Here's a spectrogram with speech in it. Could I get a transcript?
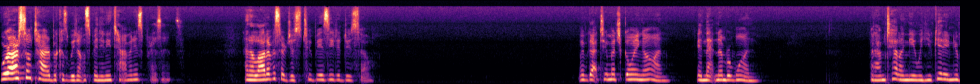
We are so tired because we don't spend any time in His presence. And a lot of us are just too busy to do so. We've got too much going on in that number one. But I'm telling you, when you get in your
